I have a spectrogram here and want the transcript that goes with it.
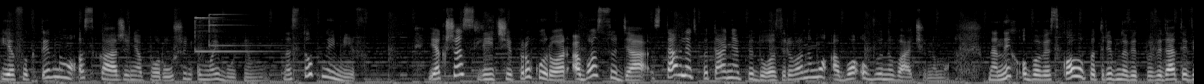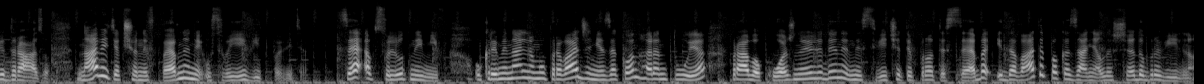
і ефективного оскарження порушень у майбутньому. Наступний міф. Якщо слідчий, прокурор або суддя ставлять питання підозрюваному або обвинуваченому, на них обов'язково потрібно відповідати відразу, навіть якщо не впевнений у своїй відповіді. Це абсолютний міф. У кримінальному провадженні закон гарантує право кожної людини не свідчити проти себе і давати показання лише добровільно.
